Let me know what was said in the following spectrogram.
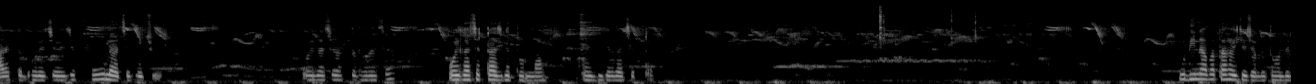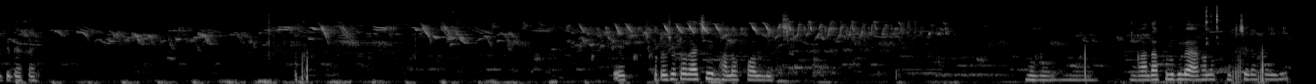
আরেকটা ধরেছে ওই যে ফুল আছে প্রচুর। ওই গাছের একটা ধরেছে। ওই গাছেরটা আজকে তুললাম, ওই দিকের গাছেরটা। পুদিনা পাতা হয়েছে, চলো তোমাদেরকে এই ছোট ছোট গাছেই ভালো ফল দিচ্ছে। গাঁদা ফুলগুলো এখনও ফুটছে দেখা যায়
